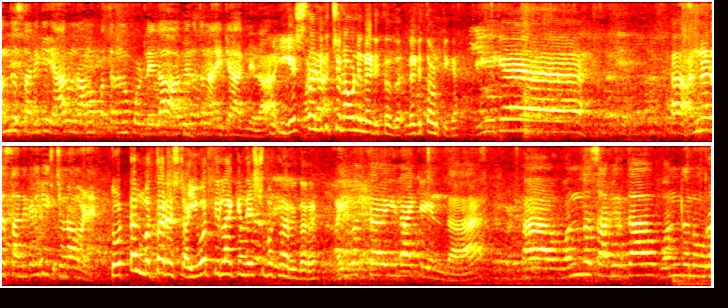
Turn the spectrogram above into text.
ಒಂದು ಸ್ಥಾನಕ್ಕೆ ಯಾರು ನಾಮಪತ್ರನೂ ಕೊಡ್ಲಿಲ್ಲ ಅವಿರೋಧನ ಆಯ್ಕೆ ಆಗ್ಲಿಲ್ಲ. ಈಗ ಎಷ್ಟು ಸ್ಥಾನಕ್ಕೆ ಚುನಾವಣೆ ನಡೀತದೆ ನಡೀತಾ ಉಂಟು ಈಗ? ಈಗ ಹನ್ನೆರಡು ಸ್ಥಾನಗಳಿಗೆ ಈಗ ಚುನಾವಣೆ. ಟೋಟಲ್ ಮತದಾರ ಎಷ್ಟು ಐವತ್ತು ಇಲಾಖೆಯಿಂದ ಎಷ್ಟು ಮತದಾರ ಇದ್ದಾರೆ ಐವತ್ತು ಇಲಾಖೆಯಿಂದ ಒಂದು ಸಾವಿರದ ಒಂದು ನೂರ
